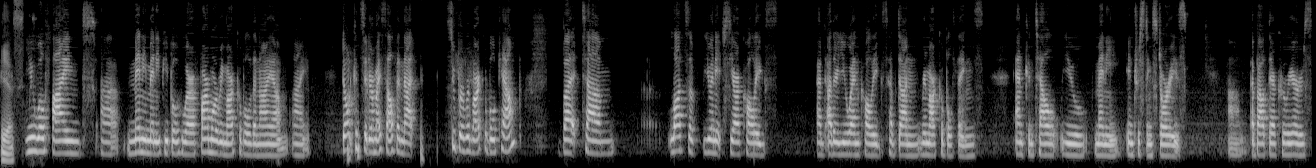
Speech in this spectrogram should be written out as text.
yes, you will find uh, many, many people who are far more remarkable than I am. I don't consider myself in that super remarkable camp, but um, lots of UNHCR colleagues and other UN colleagues have done remarkable things and can tell you many interesting stories um, about their careers.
